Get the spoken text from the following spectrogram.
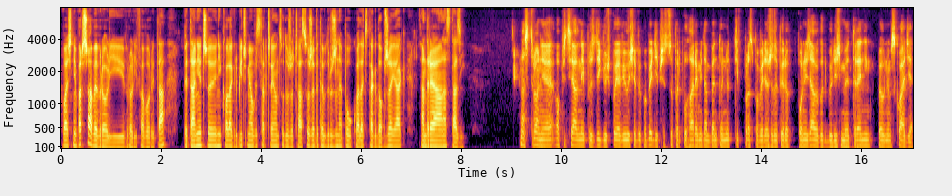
właśnie Warszawę w roli, w roli faworyta. Pytanie, czy Nikola Grbicz miał wystarczająco dużo czasu, żeby tę drużynę poukładać tak dobrze jak Andrea Anastazji. Na stronie oficjalnej Plus Ligi już pojawiły się wypowiedzi przed Superpucharem i tam Bentonutti wprost powiedział, że dopiero w poniedziałek odbyliśmy trening w pełnym składzie.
